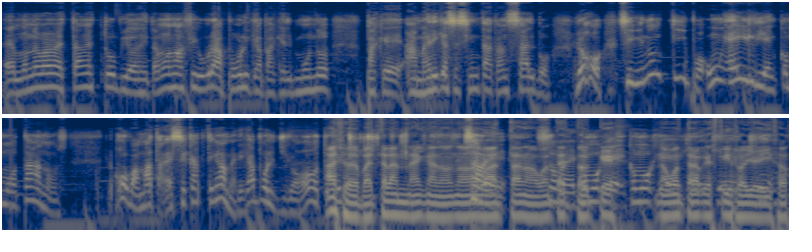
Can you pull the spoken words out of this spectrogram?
el mundo de Marvel es tan estúpido, necesitamos una figura pública para que el mundo, para que América se sienta tan salvo. Luego, si viene un tipo, un alien como Thanos, luego va a matar a ese Captain América, por Dios. ¿tú Ah, yo de parte de las nalgas, no, no aguanta, no aguanta sabe? el Como que, como que, No aguanta lo que Steve Rogers hizo.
